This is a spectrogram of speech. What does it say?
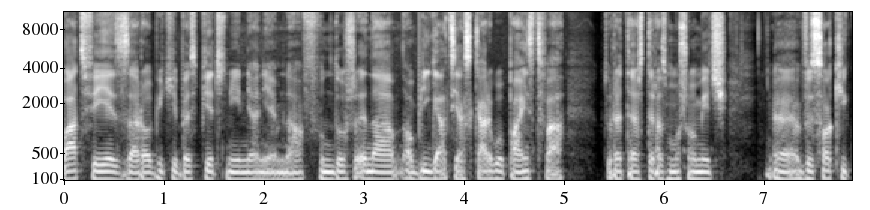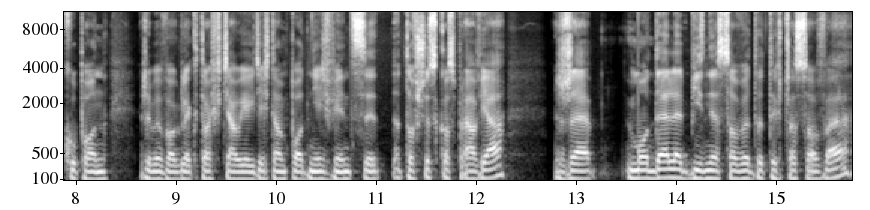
łatwiej jest zarobić i bezpieczniej, nie wiem, na funduszy, na obligacjach Skarbu Państwa, które też teraz muszą mieć e, wysoki kupon, żeby w ogóle ktoś chciał je gdzieś tam podnieść, więc y, to wszystko sprawia, że modele biznesowe dotychczasowe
